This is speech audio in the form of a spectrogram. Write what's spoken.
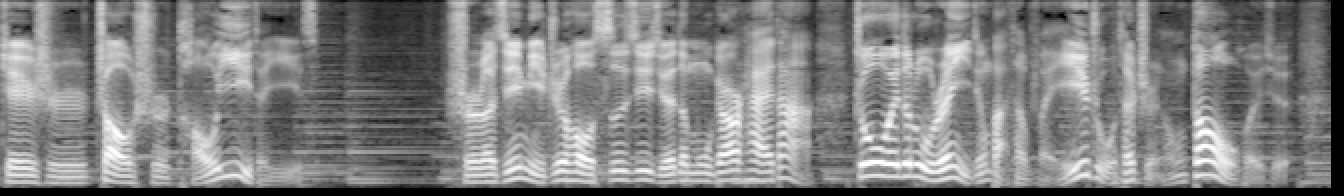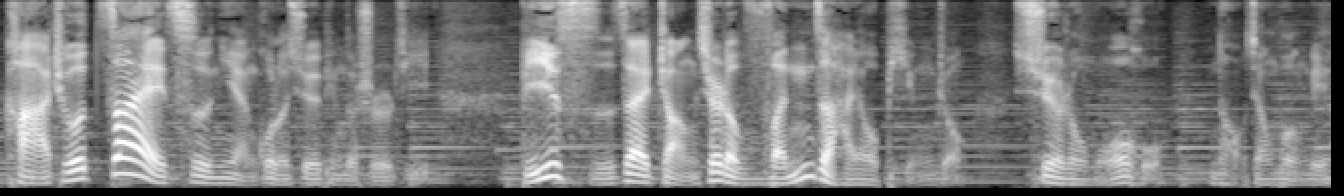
这是肇事逃逸的意思。驶了几米之后，司机觉得目标太大，周围的路人已经把他围住，他只能倒回去。卡车再次碾过了薛平的尸体，比死在掌心的蚊子还要平整，血肉模糊，脑浆迸裂。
